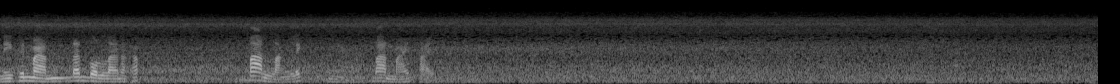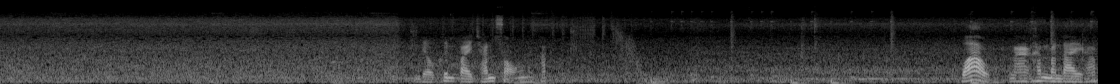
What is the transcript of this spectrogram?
อนนี้ขึ้นมาด้านบนแล้วนะครับ บ้านหลังเล็กบ้านไม้ไผ่เดี๋ยวขึ้นไปชั้นสองนะครับ ว้าว งาขั้นบันไดครับ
